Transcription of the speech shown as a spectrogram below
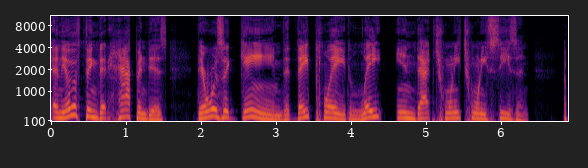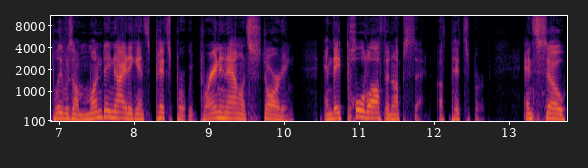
and the other thing that happened is there was a game that they played late in that 2020 season. I believe it was on Monday night against Pittsburgh with Brandon Allen starting, and they pulled off an upset of Pittsburgh, and so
